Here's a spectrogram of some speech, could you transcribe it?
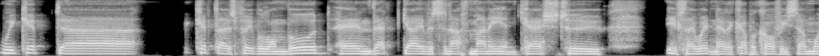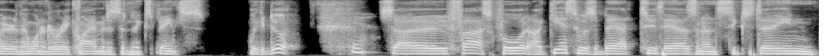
We kept uh, kept those people on board, and that gave us enough money and cash to, if they went and had a cup of coffee somewhere and they wanted to reclaim it as an expense, we could do it. Yeah. So fast forward, I guess it was about 2016,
